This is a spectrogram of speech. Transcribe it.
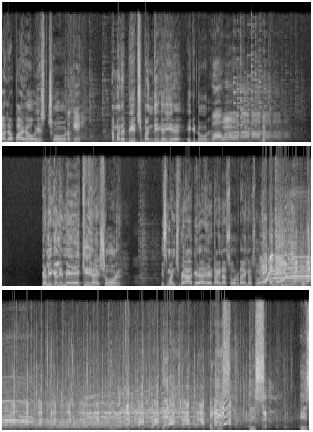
आज आप आए हो इस छोर. ओके हमारे बीच बंदी गई है एक डोर. वा वा वा गली गली में एक ही है शोर. इस मंच पे आ गया है डायनासोर डायनासोर काय काय? हे काय इस इस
